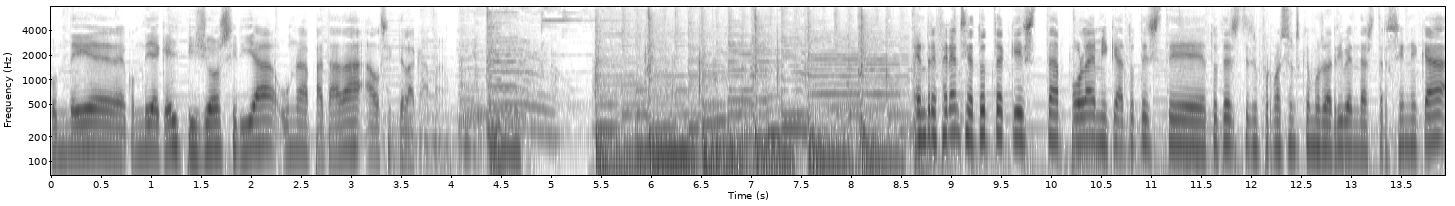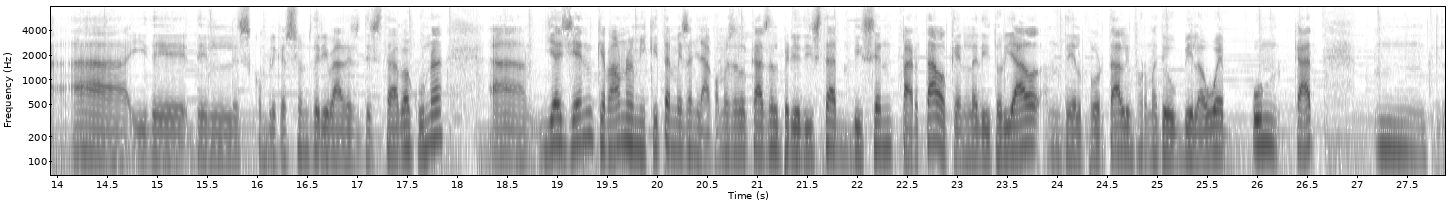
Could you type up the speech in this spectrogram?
com deia, com deia aquell, pitjor seria una patada al sec de la cama. En referència a tota aquesta polèmica, tot este, totes aquestes informacions que ens arriben d'AstraZeneca eh, i de, de les complicacions derivades d'esta vacuna, eh, hi ha gent que va una miqueta més enllà, com és el cas del periodista Vicent Partal, que en l'editorial del portal informatiu vilaweb.cat mm,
